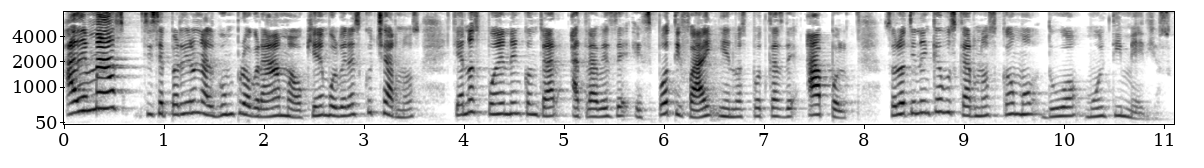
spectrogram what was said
Además, si se perdieron algún programa o quieren volver a escucharnos, ya nos pueden encontrar a través de Spotify y en los podcasts de Apple. Solo tienen que buscarnos como Dúo Multimedios.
